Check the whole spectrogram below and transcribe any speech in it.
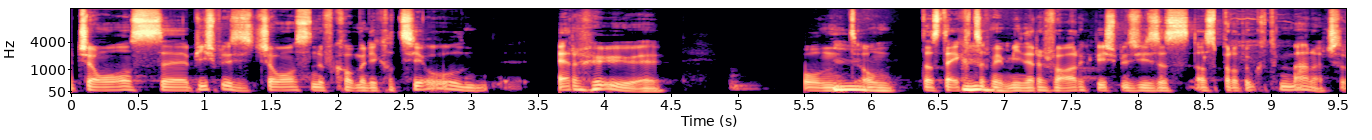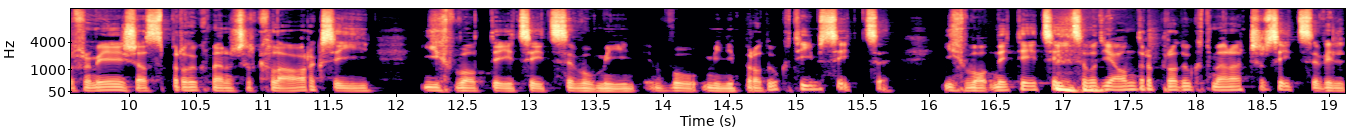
Chancen, beispielsweise Chancen auf Kommunikation erhöhen. Und, mhm. und das deckt sich mhm. mit meiner Erfahrung beispielsweise als, als Produktmanager. Für mich war als Produktmanager klar, gewesen, ich will dort sitzen, wo, mein, wo meine Produktteams sitzen. Ich will nicht dort sitzen, wo mhm. die anderen Produktmanager sitzen, weil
